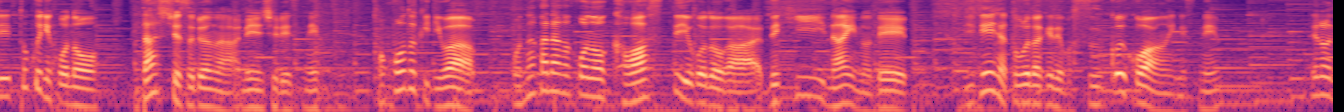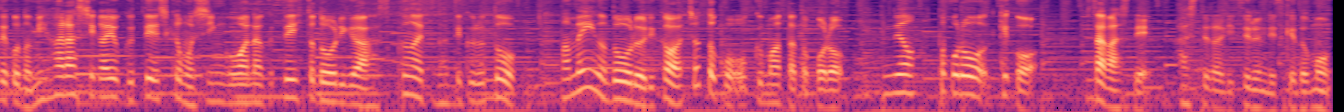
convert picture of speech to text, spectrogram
で、特にこのダッシュするような練習ですね。まあ、この時には、もうなかなかこのかわすっていうことができないので、自転車通るだけでもすっごい怖いんですね。なので、この見晴らしが良くて、しかも信号がなくて、人通りが少ないとなってくると、まあ、メインの道路よりかはちょっとこう奥まったところのところを結構探して走ってたりするんですけども、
